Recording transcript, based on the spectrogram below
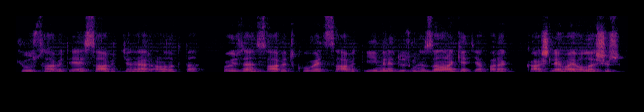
Q sabit, E sabit yani her aralıkta. O yüzden sabit kuvvet sabit ivmeli düzgün hızlı hareket yaparak karşı levhaya ulaşır.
